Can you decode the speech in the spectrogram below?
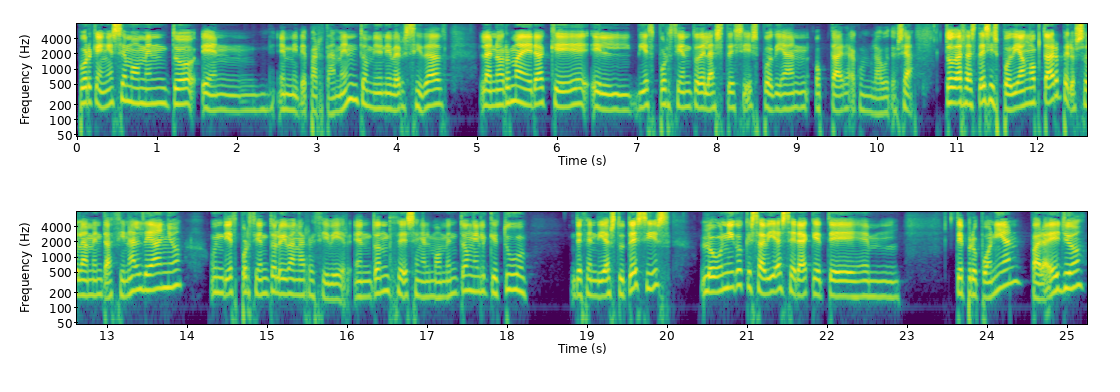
Porque en ese momento en, en mi departamento, en mi universidad, la norma era que el 10% de las tesis podían optar a cum laude. O sea, todas las tesis podían optar, pero solamente a final de año un 10% lo iban a recibir. Entonces, en el momento en el que tú defendías tu tesis, lo único que sabías era que te, em, te proponían para ello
